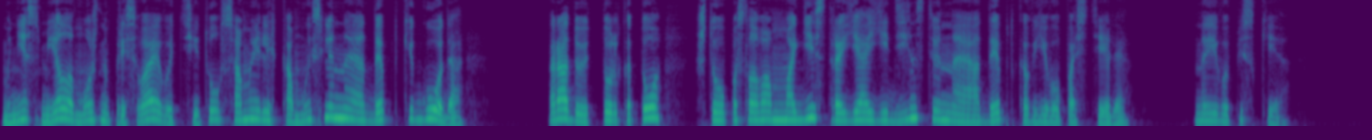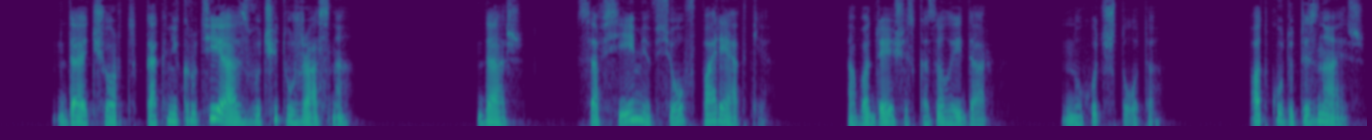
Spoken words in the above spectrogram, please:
мне смело можно присваивать титул самой легкомысленной адептки года. Радует только то, что что, по словам магистра, я единственная адептка в его постели, на его песке. Да, черт, как ни крути, а звучит ужасно. Даш, со всеми все в порядке, ободряюще сказал Эйдар. Ну, хоть что-то. Откуда ты знаешь?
